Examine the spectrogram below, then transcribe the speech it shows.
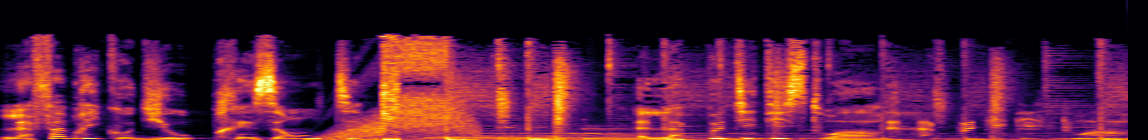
La Fabrique Audio présente La Petite Histoire. La Petite Histoire.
